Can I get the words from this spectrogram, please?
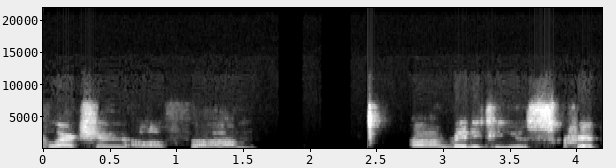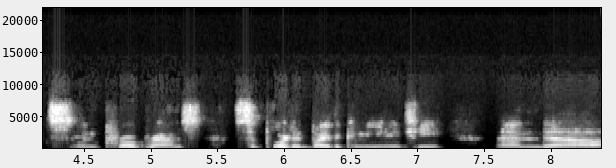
collection of um, uh, ready-to-use scripts and programs supported by the community, and uh,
